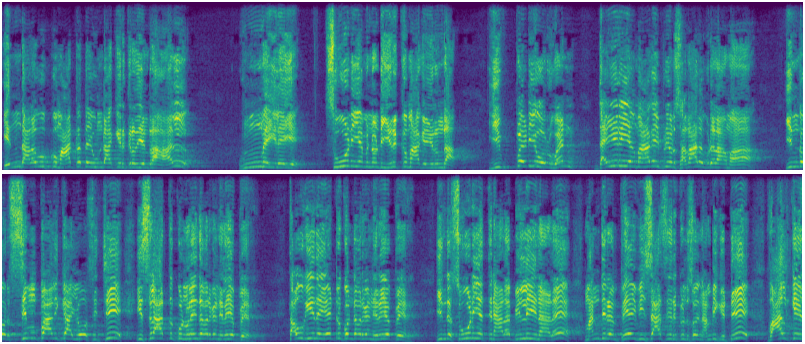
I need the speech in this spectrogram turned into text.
எந்த அளவுக்கு மாற்றத்தை உண்டாக்கி இருக்கிறது என்றால் உண்மையிலேயே சூனியம் இன்னொன்று இருக்குமாக இருந்தா இப்படி ஒருவன் தைரியமாக இப்படி ஒரு சவாலை விடலாமா? இந்த ஒரு சிம்பாலிக்கா யோசிச்சு இஸ்லாத்துக்குள் நுழைந்தவர்கள் நிறைய பேர் தௌகீதை ஏற்றுக்கொண்டவர்கள் நிறைய பேர் இந்த சூனியத்தினால பில்லியினால மந்திரம் பேய் விசாசு இருக்குன்னு சொல்லி நம்பிக்கிட்டு வாழ்க்கையை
